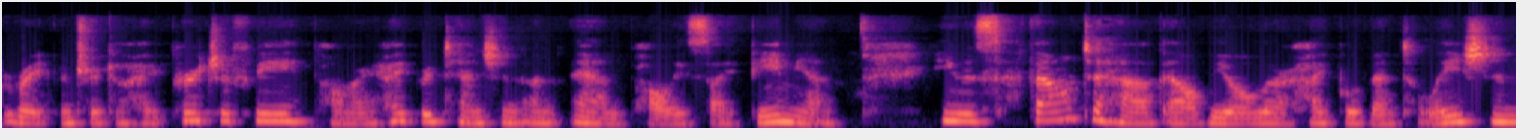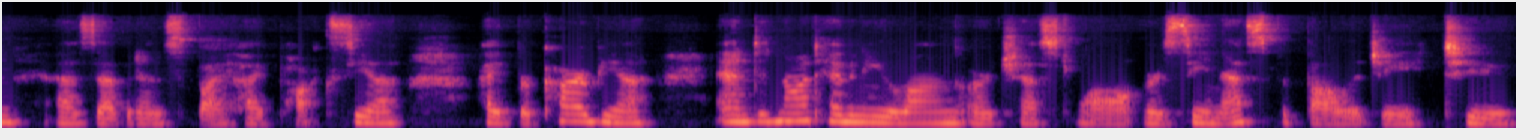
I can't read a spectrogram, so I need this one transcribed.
right ventricular hypertrophy, pulmonary hypertension, and, and, polycythemia. He was found to have alveolar hypoventilation, as evidenced by hypoxia, hypercarbia, and did not have any lung or chest wall or CNS pathology to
